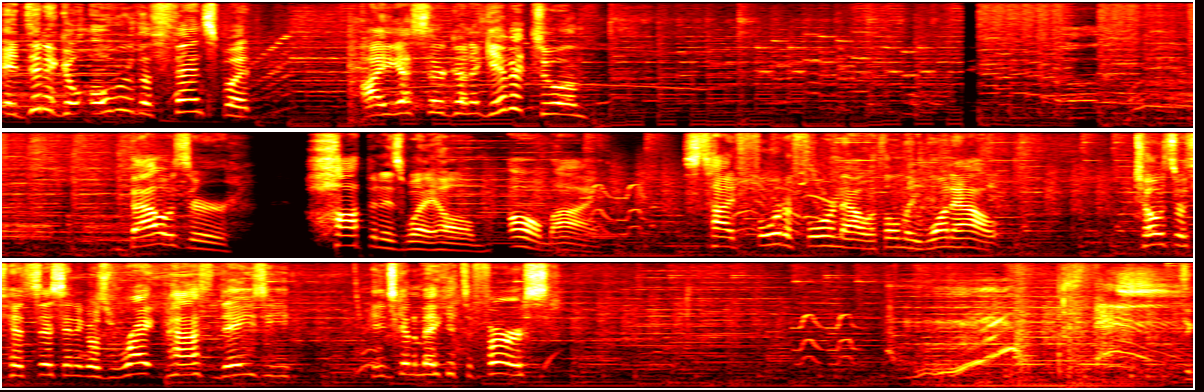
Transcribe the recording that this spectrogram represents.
it didn't go over the fence, but I guess they're going to give it to him. Bowser hopping his way home. Oh my. It's tied 4 to 4 now with only one out. Toadsworth hits this and it goes right past Daisy. He's going to make it to first. The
